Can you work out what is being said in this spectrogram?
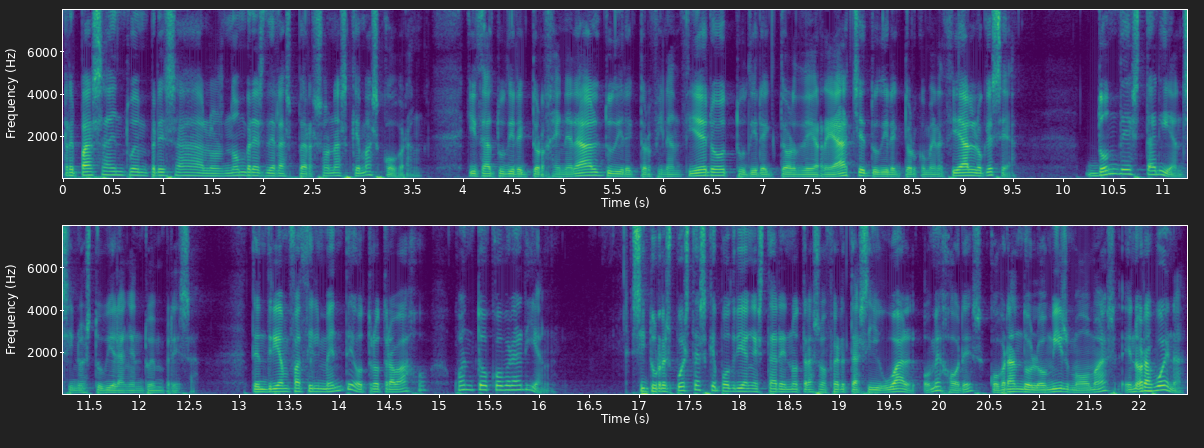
Repasa en tu empresa los nombres de las personas que más cobran. Quizá tu director general, tu director financiero, tu director de RH, tu director comercial, lo que sea. ¿Dónde estarían si no estuvieran en tu empresa? ¿Tendrían fácilmente otro trabajo? ¿Cuánto cobrarían? Si tu respuesta es que podrían estar en otras ofertas igual o mejores, cobrando lo mismo o más, enhorabuena.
